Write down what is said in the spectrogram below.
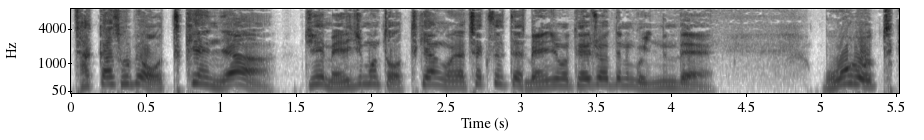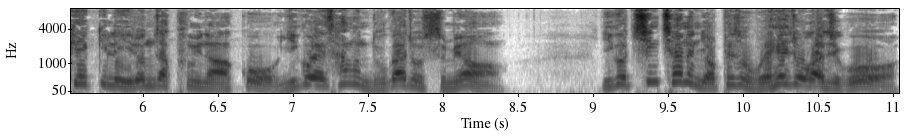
작가 섭외 어떻게 했냐? 뒤에 매니지먼트 어떻게 한 거냐? 책 쓸 때 매니지먼트 해줘야 되는 거 있는데 뭘 어떻게 했길래 이런 작품이 나왔고 이거의 상은 누가 줬으며 이거 칭찬은 옆에서 왜 해줘가지고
